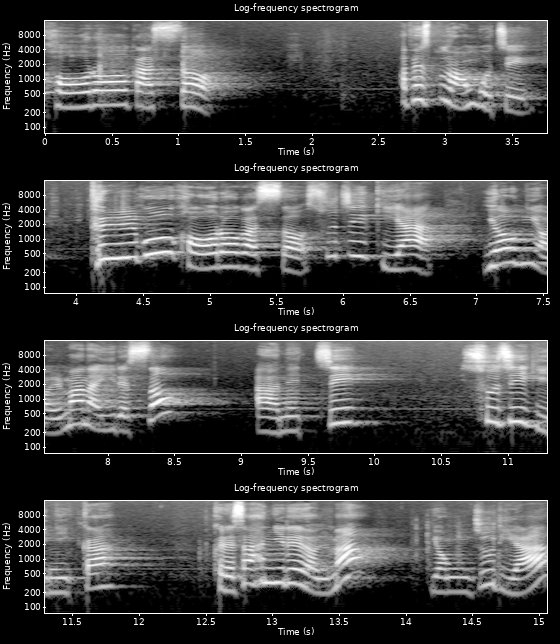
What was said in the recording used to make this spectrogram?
걸어갔어. 앞에서 또 나온 거지. 들고 걸어갔어. 수직이야. 0이 얼마나 일했어? 안 했지. 수직이니까. 그래서 한 일은 얼마? 0줄이야.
